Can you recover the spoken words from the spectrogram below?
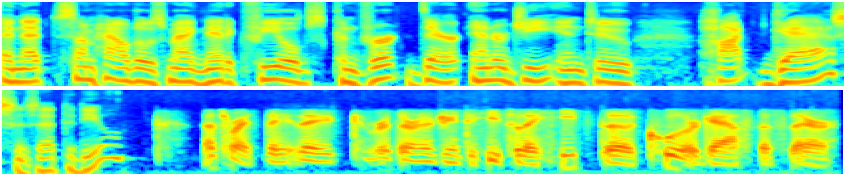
and that somehow those magnetic fields convert their energy into hot gas. Is that the deal? That's right. They they convert their energy into heat. So they heat the cooler gas that's there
